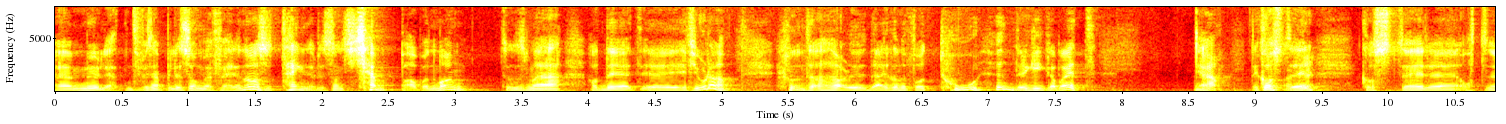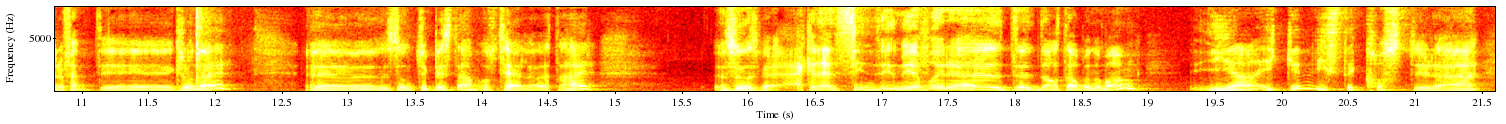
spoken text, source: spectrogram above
eh, muligheten til f.eks. i sommerferien nå, så tegner du et sånt kjempeabonnement. Sånn som jeg hadde eh, i fjor. da. Du, der kan du få 200 gigabyte. Ja, Det koster, koster eh, 850 kroner. Eh, sånn typisk da, hos Telia dette her. Så kan du spørre er ikke det sinnssykt mye for eh, et dataabonnement. Ja, ikke hvis det koster deg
